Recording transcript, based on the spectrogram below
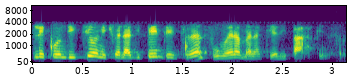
le condizioni, cioè la dipendenza dal fumo e la malattia di Parkinson.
